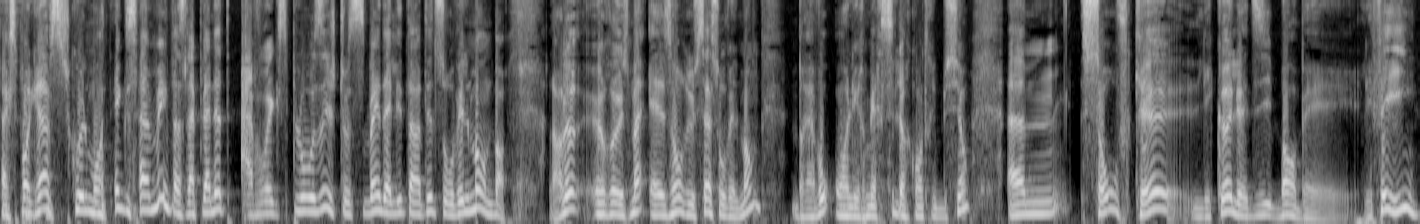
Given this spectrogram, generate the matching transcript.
Fait que c'est pas grave si je coule mon examen parce que la planète, elle va exploser. Je suis aussi bien d'aller tenter de sauver le monde. Bon. Alors là, heureusement, elles ont réussi à sauver le monde. Bravo. On les remercie de leur contribution. Euh, sauf que l'école a dit, bon, ben, les filles,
